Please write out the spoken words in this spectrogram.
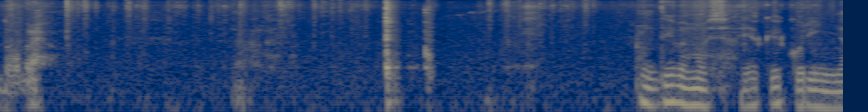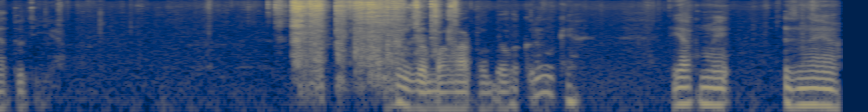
Добре. Дивимось, яке коріння тут є. Дуже багато білокрилки. Як ми з нею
